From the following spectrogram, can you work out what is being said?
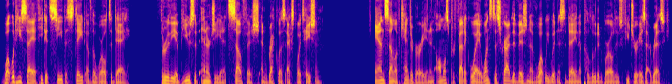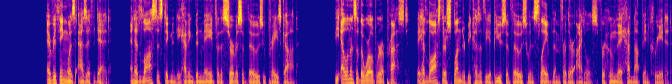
What would he say if he could see the state of the world today through the abuse of energy and its selfish and reckless exploitation? Anselm of Canterbury, in an almost prophetic way, once described the vision of what we witness today in a polluted world whose future is at risk. Everything was as if dead, and had lost its dignity, having been made for the service of those who praise God. The elements of the world were oppressed. They had lost their splendor because of the abuse of those who enslaved them for their idols, for whom they had not been created.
